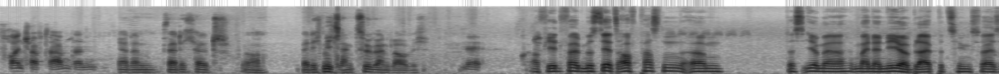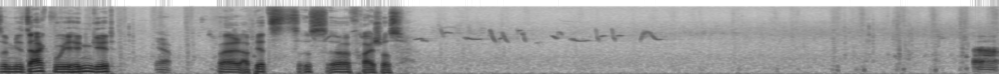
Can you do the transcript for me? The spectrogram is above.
Freundschaft haben, dann. ja, dann werde ich halt, ja, werde ich nicht lang zögern, glaube ich. Nee. Auf jeden Fall müsst ihr jetzt aufpassen, ähm, dass ihr mehr in meiner Nähe bleibt, beziehungsweise mir sagt, wo ihr hingeht. Ja. Weil ab jetzt ist äh, Freischuss. Ja.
